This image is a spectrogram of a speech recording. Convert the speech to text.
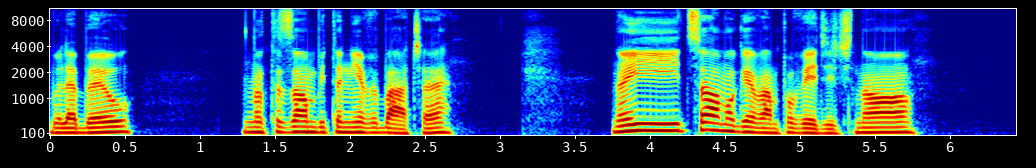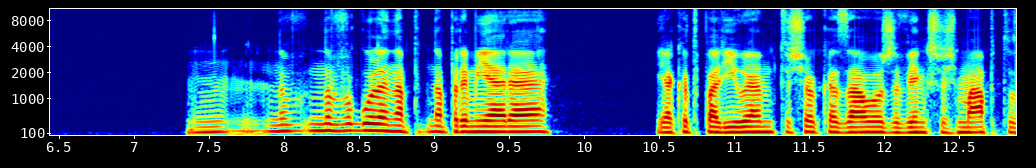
Byle był. No te zombie to nie wybaczę. No i co mogę wam powiedzieć? No, mm, no, no w ogóle na, na premierę, jak odpaliłem, to się okazało, że większość map to,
